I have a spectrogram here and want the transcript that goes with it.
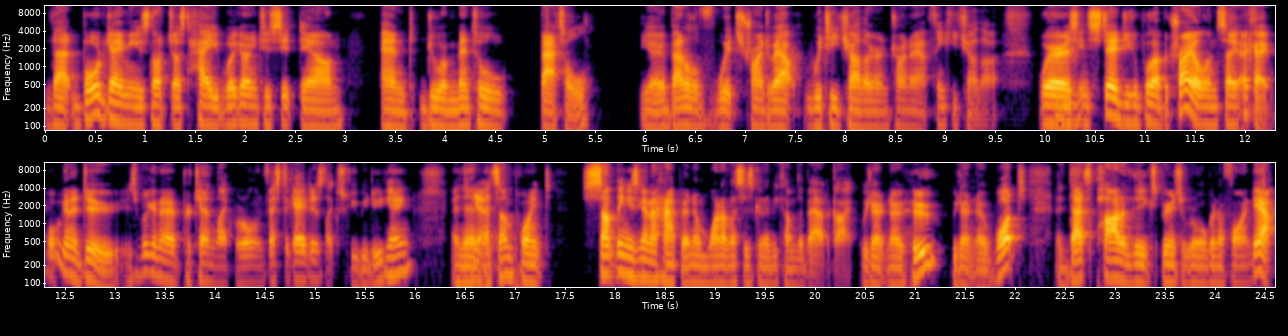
that board gaming is not just, hey, we're going to sit down and do a mental battle you know, a battle of wits, trying to outwit each other and trying to outthink each other. Whereas Mm. instead, you can pull out betrayal and say, okay, what we're going to do is we're going to pretend like we're all investigators, like Scooby Doo gang, and then Yeah. at some point, something is going to happen, and one of us is going to become the bad guy. We don't know who, we don't know what, and that's part of the experience that we're all going to find out.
